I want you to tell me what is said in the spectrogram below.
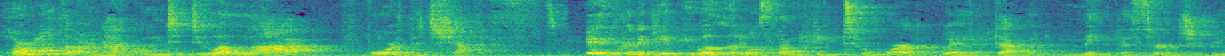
hormones are not going to do a lot for the chest. It's gonna give you a little something to work with that would make the surgery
